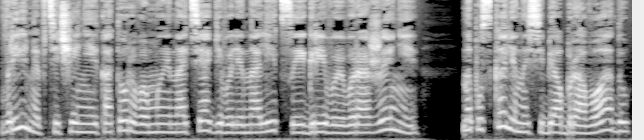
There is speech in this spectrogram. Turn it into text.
Время, в течение которого мы натягивали на лица игривые выражения, напускали на себя браваду,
